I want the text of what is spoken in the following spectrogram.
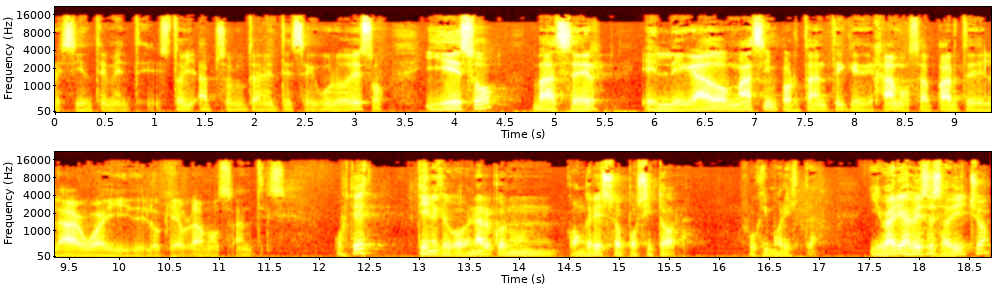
recientemente. Estoy absolutamente seguro de eso. Y eso va a ser el legado más importante que dejamos, aparte del agua y de lo que hablamos antes. Usted tiene que gobernar con un Congreso opositor, fujimorista. Y varias veces ha dicho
